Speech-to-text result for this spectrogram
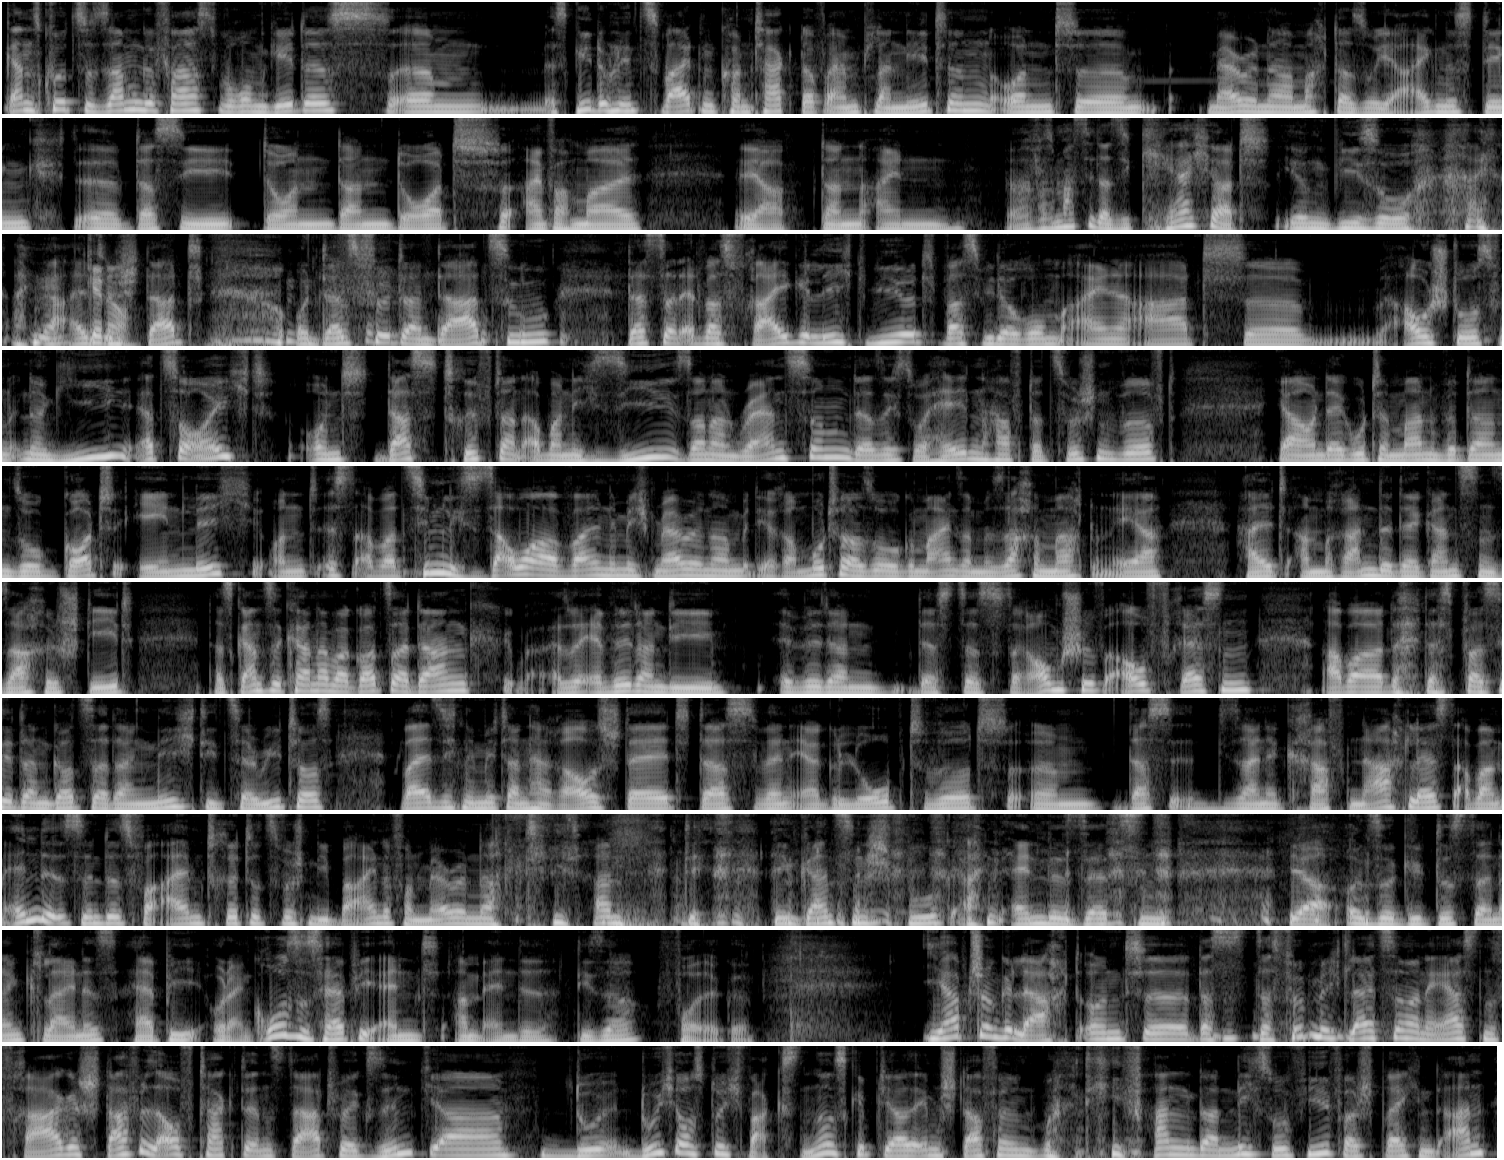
Ganz kurz zusammengefasst, worum geht es? Ähm, es geht um den zweiten Kontakt auf einem Planeten und äh, Mariner macht da so ihr eigenes Ding, äh, dass sie Don dann dort einfach mal, ja, dann ein, was macht sie da? Sie kerchert irgendwie so eine alte genau. Stadt und das führt dann dazu, dass dann etwas freigelegt wird, was wiederum eine Art äh, Ausstoß von Energie erzeugt und das trifft dann aber nicht sie, sondern Ransom, der sich so heldenhaft dazwischen wirft ja, und der gute Mann wird dann so gottähnlich und ist aber ziemlich sauer, weil nämlich Mariner mit ihrer Mutter so gemeinsame Sachen macht und er halt am Rande der ganzen Sache steht. Das Ganze kann aber Gott sei Dank, also er will dann die, er will dann das, das Raumschiff auffressen, aber das passiert dann Gott sei Dank nicht, die Cerritos, weil sich nämlich dann herausstellt, dass wenn er gelobt wird, ähm, dass seine Kraft nachlässt. Aber am Ende sind es vor allem Tritte zwischen die Beine von Mariner, die dann den, den ganzen Spuk ein Ende setzen. Ja, und so gibt es dann ein kleines Happy oder ein großes Happy End am Ende dieser Folge. Ihr habt schon gelacht und äh, das, ist, das führt mich gleich zu meiner ersten Frage. Staffelauftakte in Star Trek sind ja du durchaus durchwachsen. Ne? Es gibt ja eben Staffeln, die fangen dann nicht so vielversprechend an.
